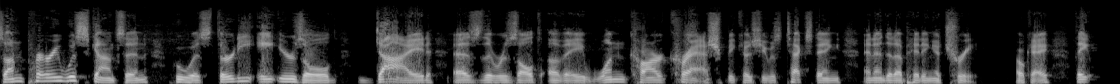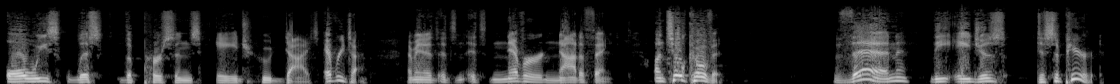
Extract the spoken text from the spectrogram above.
Sun Prairie, Wisconsin, who was 38 years old, died as the result of a one car crash because she was texting and ended up hitting a tree. Okay. They always list the person's age who dies every time. I mean, it's, it's, it's never not a thing until COVID. Then the ages disappeared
